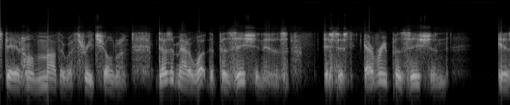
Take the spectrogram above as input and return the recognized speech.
stay at home mother with three children. Doesn't matter what the position is, it's just every position is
